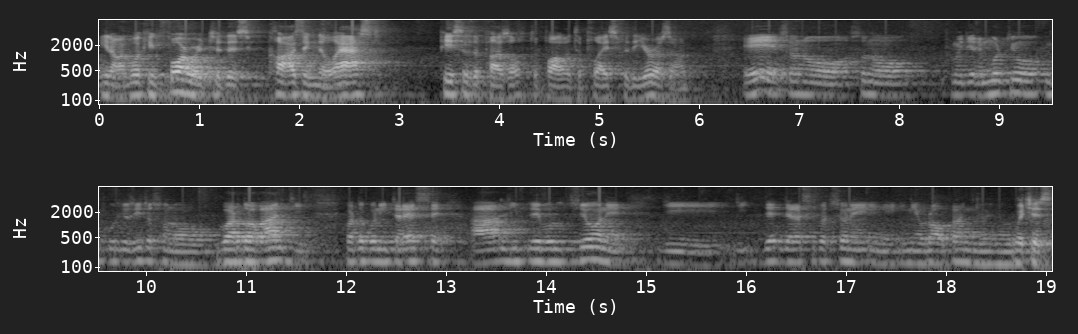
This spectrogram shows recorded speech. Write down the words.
you know, I'm looking forward to this causing the last piece of the puzzle to fall into place for the Eurozone. E sono, sono, come dire, molto incuriosito, sono, guardo avanti, guardo con interesse all'evoluzione di- di- de- della situazione in, in Europa. in- in Europa. which is,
